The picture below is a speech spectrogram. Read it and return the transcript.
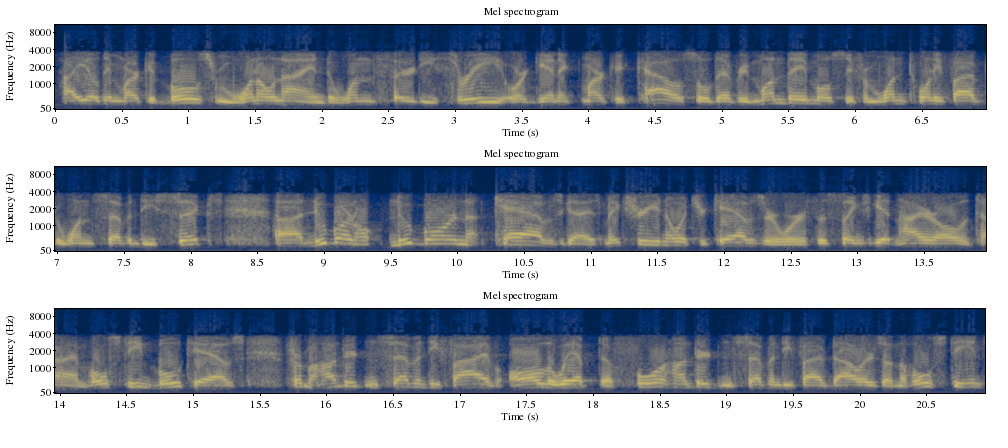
high yielding market bulls from 109 to 133, organic market cows sold every Monday, mostly from 125 to 176. Uh, newborn newborn calves, guys, make sure you know what your calves are worth. This thing's getting higher all the time. Holstein bull calves from 175 all the way up to 475 dollars on the Holsteins.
